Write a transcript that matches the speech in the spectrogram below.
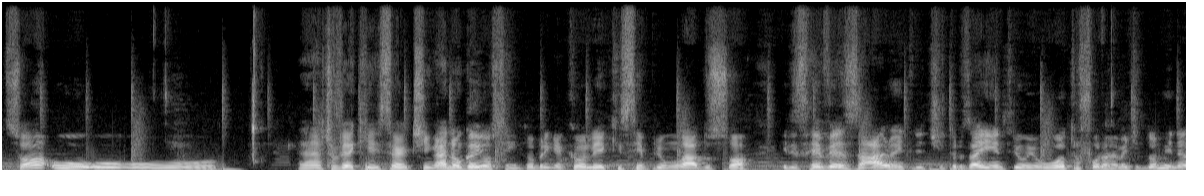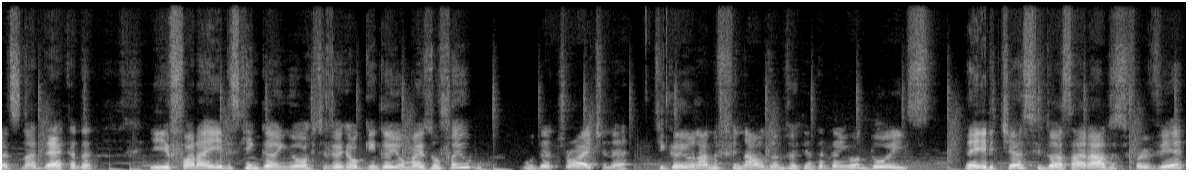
Só o, o, o é, deixa eu ver aqui certinho. Ah, não, ganhou sim. Tô brincando que eu olhei aqui sempre um lado só. Eles revezaram entre títulos aí, entre um e o outro, foram realmente dominantes na década. E fora eles, quem ganhou, se vê que alguém ganhou mais um, foi o, o, Detroit, né? Que ganhou lá no final dos anos 80, ganhou dois. Né? Ele tinha sido azarado, se for ver,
